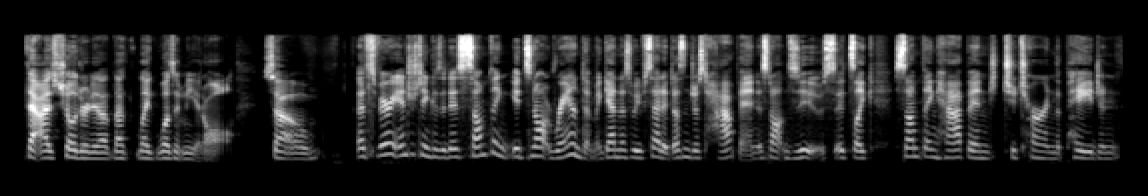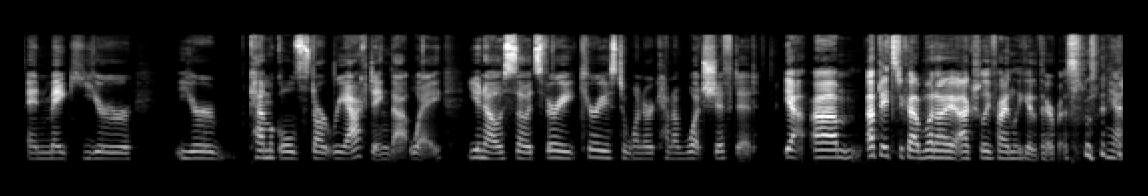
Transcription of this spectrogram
that as children that, that like wasn't me at all. So That's very interesting because it is something, it's not random. Again, as we've said, it doesn't just happen. It's not Zeus. It's like something happened to turn the page and, and make your your chemicals start reacting that way. You know, so it's very curious to wonder kind of what shifted. Yeah. Um, updates to come when I actually finally get a therapist. Yeah.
